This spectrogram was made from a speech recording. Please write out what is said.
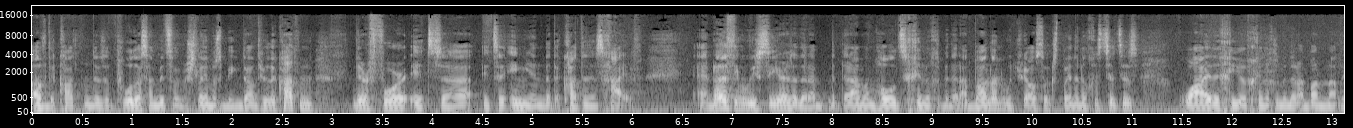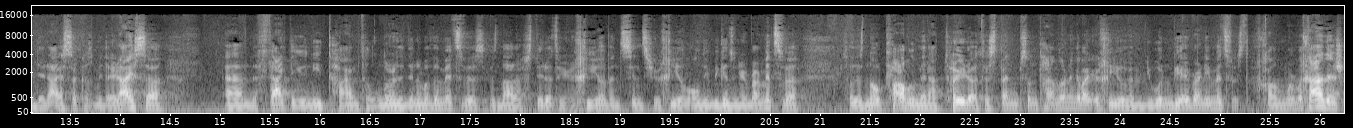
of the katan. There's a pulas mitzvah b'shleimus being done through the katan. Therefore, it's uh, it's an inyan that the katan is chayiv. And another thing we see here is that the, that the Rambam holds chinuch midarabanan, which we also explained in Ilchus Tzitzis, why the chiyuv chinuch midarabanan, not midiraisa, because midiraisa, um, the fact that you need time to learn the dinim of the mitzvahs is not a stira to your chiyuv, and since your chiyuv only begins in your bar mitzvah, so there's no problem in a Torah to spend some time learning about your chiyuvim, and you wouldn't be able to any mitzvahs. Chum or mechadish,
